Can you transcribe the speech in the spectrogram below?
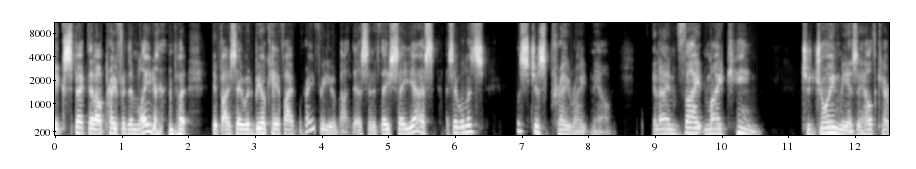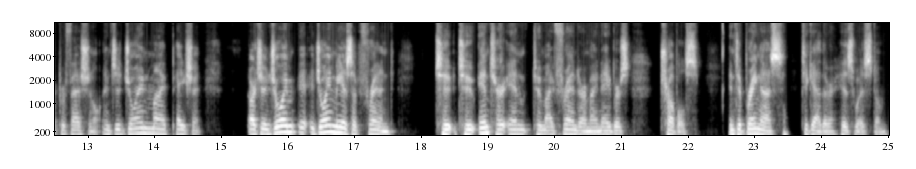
expect that I'll pray for them later. but if I say, would it be okay if I pray for you about this? And if they say yes, I say, well, let's let's just pray right now. And I invite my king to join me as a healthcare professional and to join my patient or to join join me as a friend to to enter into my friend or my neighbor's troubles and to bring us together his wisdom.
